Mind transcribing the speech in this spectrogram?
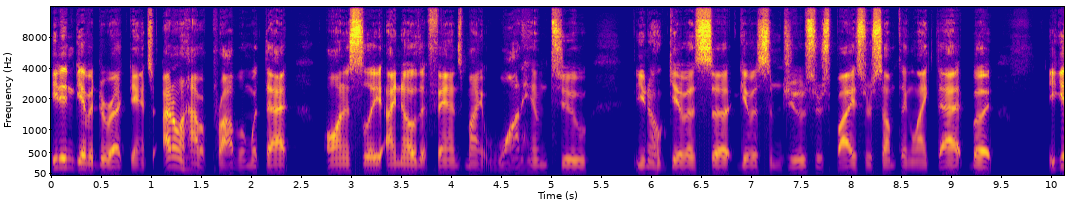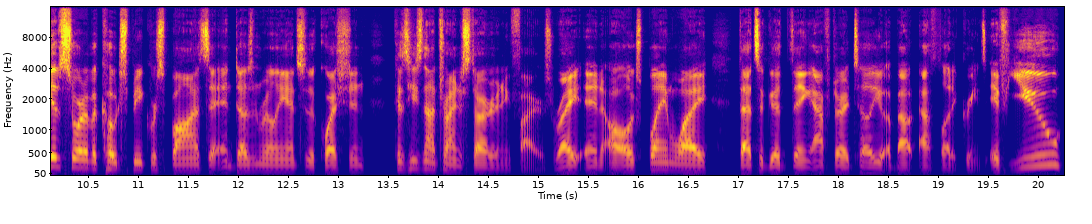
He didn't give a direct answer. I don't have a problem with that. Honestly, I know that fans might want him to, you know, give us uh, give us some juice or spice or something like that, but he gives sort of a coach speak response and doesn't really answer the question because he's not trying to start any fires, right? And I'll explain why that's a good thing after I tell you about athletic greens. If you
